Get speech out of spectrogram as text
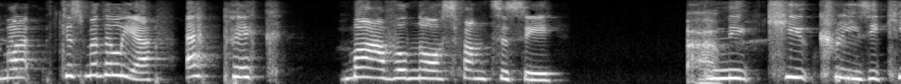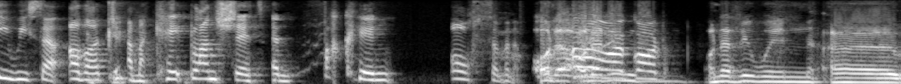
Ma, just meddylia, epic Marvel Norse fantasy Uh, Ni, cute, crazy kiwi style. Oedd o, a mae Kate Blanchett yn fucking awesome. Yna. Oedd o, oh, rywun, god. Oedd o rhywun uh,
